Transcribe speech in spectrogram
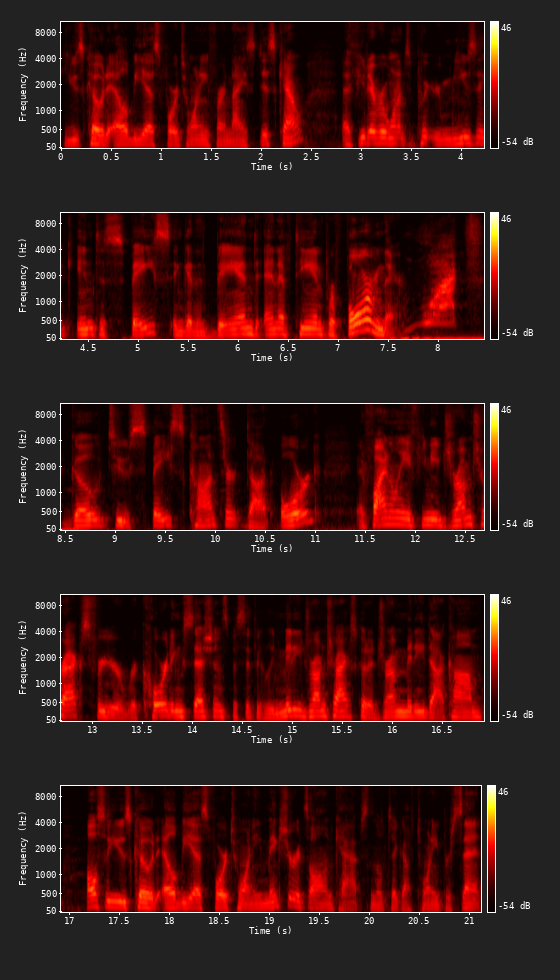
Use code LBS420 for a nice discount. If you'd ever wanted to put your music into space and get a band NFT and perform there, what? Go to spaceconcert.org. And finally, if you need drum tracks for your recording session, specifically MIDI drum tracks, go to drummidi.com. Also use code LBS420. Make sure it's all in caps and they'll take off 20%.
